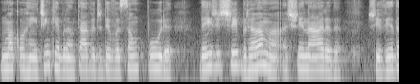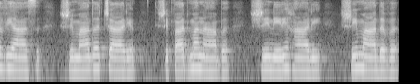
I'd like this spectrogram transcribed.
numa corrente inquebrantável de devoção pura, desde Sri Brahma a Sri Narada, Sri Veda Vyasa, Sri Madhvacharya, Sri Padmanabha, Sri Nirihari, Sri Madhava,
